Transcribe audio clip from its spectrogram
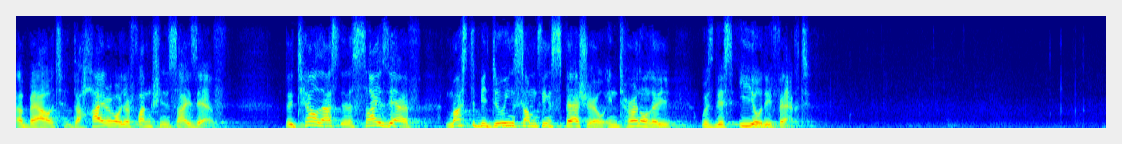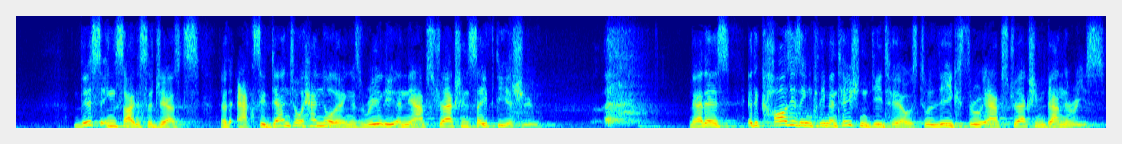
about the higher order function size f they tell us that size f must be doing something special internally with this yield effect. This insight suggests that accidental handling is really an abstraction safety issue. That is, it causes implementation details to leak through abstraction boundaries.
